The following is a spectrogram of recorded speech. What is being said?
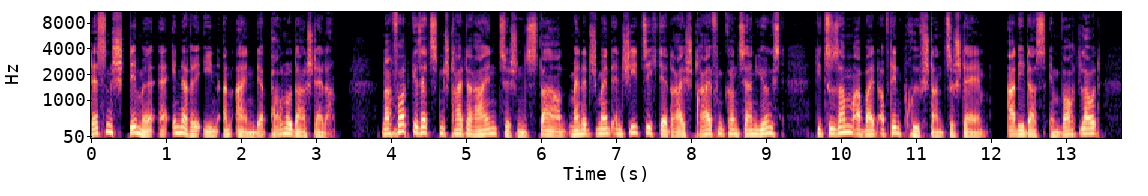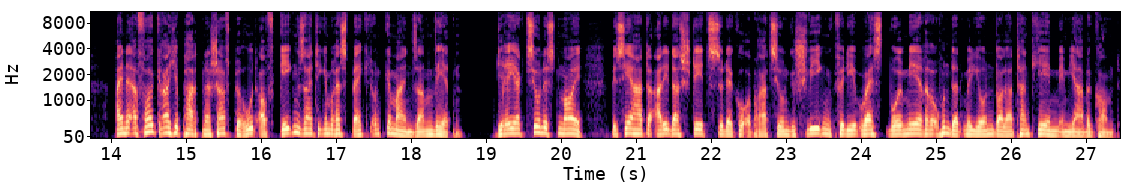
dessen Stimme erinnere ihn an einen der Pornodarsteller. Nach fortgesetzten Streitereien zwischen Star und Management entschied sich der Drei-Streifen-Konzern jüngst, die Zusammenarbeit auf den Prüfstand zu stellen. Adidas im Wortlaut Eine erfolgreiche Partnerschaft beruht auf gegenseitigem Respekt und gemeinsamen Werten. Die Reaktion ist neu. Bisher hatte Adidas stets zu der Kooperation geschwiegen, für die West wohl mehrere hundert Millionen Dollar Tantiemen im Jahr bekommt.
